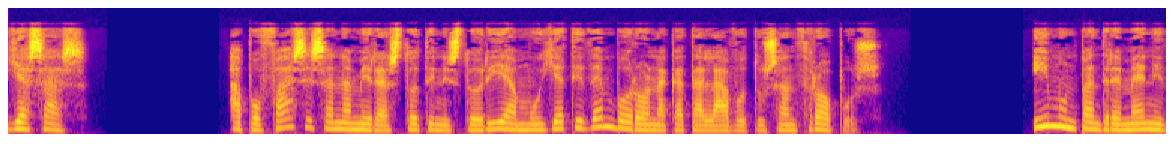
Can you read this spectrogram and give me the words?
Για σας. Αποφάσισα να μοιραστώ την ιστορία μου γιατί δεν μπορώ να καταλάβω τους ανθρώπους. Ήμουν παντρεμένη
